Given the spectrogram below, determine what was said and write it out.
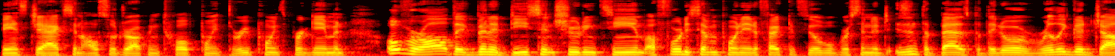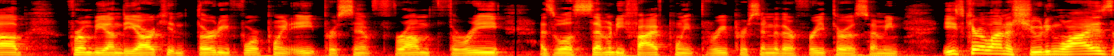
Vance Jackson also dropping 12.3 points per game. And overall, they've been a decent shooting team. A 47.8 effective field goal percentage isn't the best, but they do a really good job from beyond the arc, hitting 34.8% from three, as well as 75.3% of their free throws. So, I mean, East Carolina shooting wise,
